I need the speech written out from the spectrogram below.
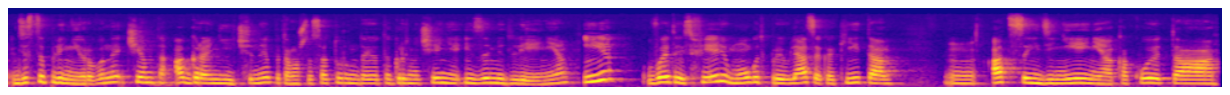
дисциплинированы, чем-то ограничены, потому что Сатурн дает ограничения и замедления. И в этой сфере могут проявляться какие-то отсоединения, какое-то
